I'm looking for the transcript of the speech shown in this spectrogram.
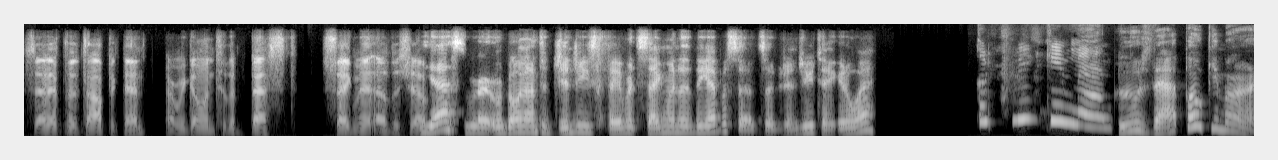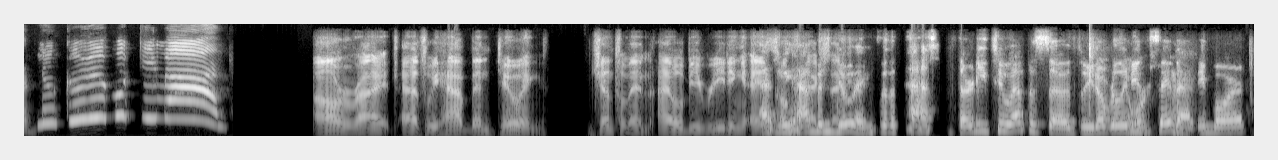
is that it for the topic then? Are we going to the best segment of the show? Yes, we're, we're going on to Gingy's favorite segment of the episode. So, Gingy, take it away. Pokemon. Who's that Pokemon? Look at Pokemon. All right. As we have been doing, gentlemen, I will be reading a As we have been entry. doing for the past 32 episodes, so you don't really need to say that anymore.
